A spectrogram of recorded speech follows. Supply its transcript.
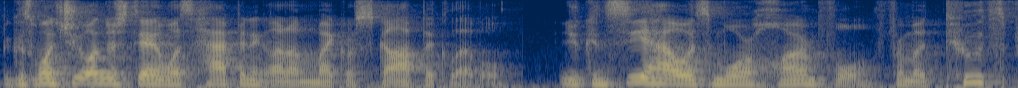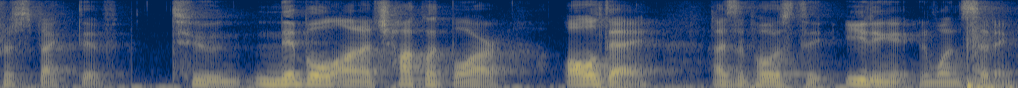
because once you understand what's happening on a microscopic level, you can see how it's more harmful from a tooth's perspective to nibble on a chocolate bar all day as opposed to eating it in one sitting.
